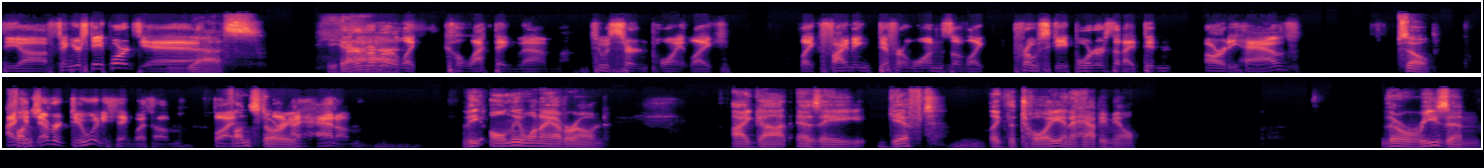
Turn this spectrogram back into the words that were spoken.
the uh finger skateboards, yeah. Yes. Yeah. I remember like collecting them to a certain point, like like finding different ones of like pro skateboarders that I didn't already have. so I could s- never do anything with them, but fun story. I had them. The only one I ever owned, I got as a gift, like the toy and a Happy Meal. The reason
